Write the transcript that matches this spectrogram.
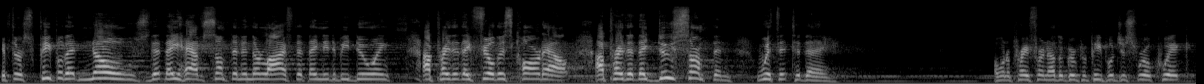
If there's people that knows that they have something in their life that they need to be doing, I pray that they fill this card out. I pray that they do something with it today. I want to pray for another group of people just real quick.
